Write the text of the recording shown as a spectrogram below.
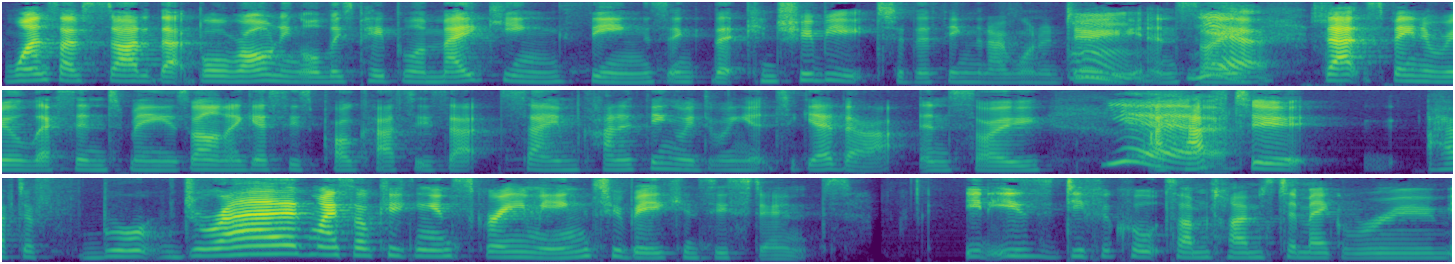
once i've started that ball rolling all these people are making things and, that contribute to the thing that i want to do mm, and so yeah. that's been a real lesson to me as well. And i guess this podcast is that same kind of thing. We're doing it together. And so Yeah. i have to i have to drag myself kicking and screaming to be consistent. It is difficult sometimes to make room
